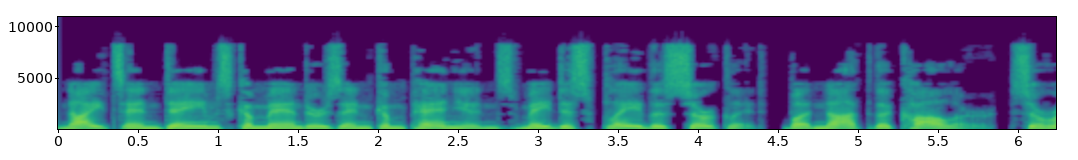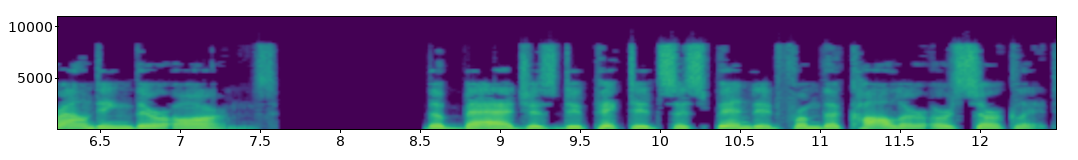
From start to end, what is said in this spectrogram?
Knights and dames commanders and companions may display the circlet, but not the collar, surrounding their arms. The badge is depicted suspended from the collar or circlet.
